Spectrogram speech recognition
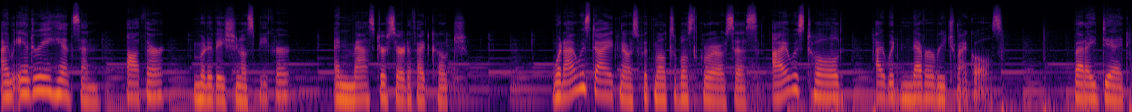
I'm Andrea Hanson, author, motivational speaker, and master certified coach. When I was diagnosed with multiple sclerosis, I was told I would never reach my goals. But I did.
